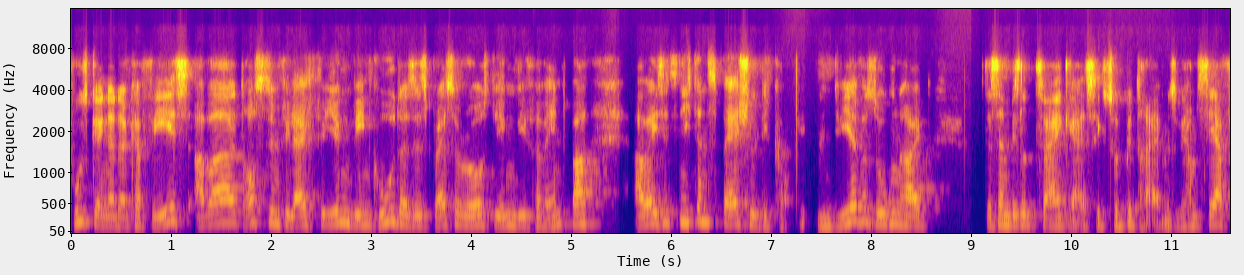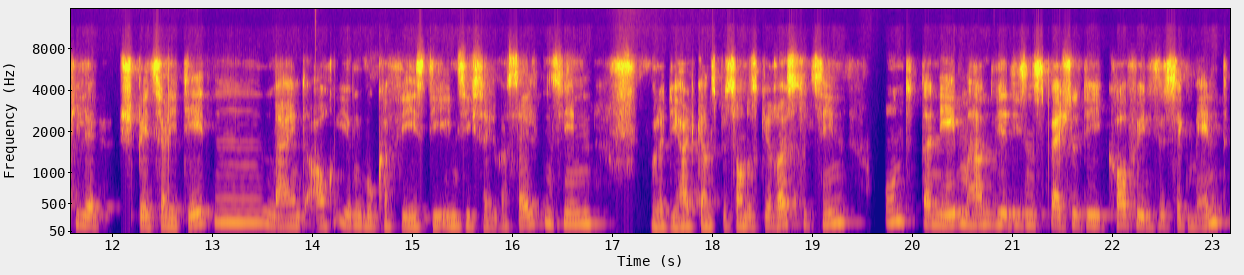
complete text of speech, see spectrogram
Fußgänger der Cafés, aber trotzdem vielleicht für irgendwen gut als Espresso Roast irgendwie verwendbar, aber ist jetzt nicht ein Specialty Coffee. Und wir versuchen halt, das ein bisschen zweigleisig zu betreiben. Also wir haben sehr viele Spezialitäten, meint auch irgendwo Cafés, die in sich selber selten sind oder die halt ganz besonders geröstet sind. Und daneben haben wir diesen Specialty Coffee, dieses Segment,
